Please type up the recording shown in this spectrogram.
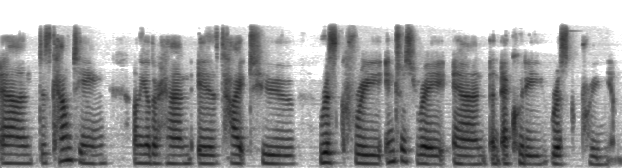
And discounting, on the other hand, is tied to risk free interest rate and an equity risk premium.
